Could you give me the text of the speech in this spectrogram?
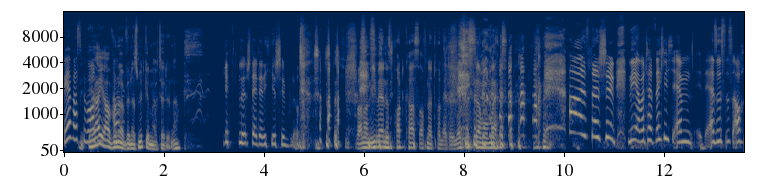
Wäre was geworden? Ja, ja, wenn Aber er, wenn er es mitgemacht hätte. Ne? Jetzt stellt er dich hier schön bloß. Ich war noch nie während des Podcasts auf einer Toilette. Jetzt ist der Moment. schön. Nee, aber tatsächlich, ähm, also es ist auch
